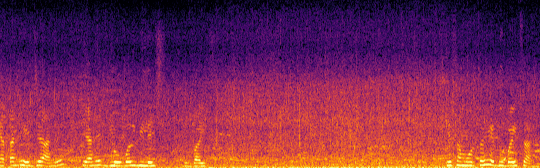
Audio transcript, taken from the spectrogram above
आणि आता हे जे आहे ते आहे ग्लोबल विलेज दुबई हे समोरचं हे दुबईचं आहे.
